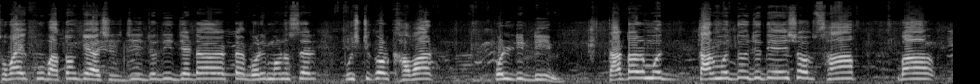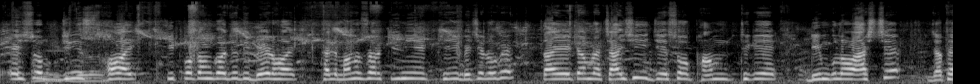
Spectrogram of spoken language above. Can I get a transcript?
সবাই খুব আতঙ্কে আছি যে যদি যেটা একটা গরিব মানুষের পুষ্টিকর খাবার, পোলট্রির ডিম, তাটার মধ্যে তার মধ্যেও যদি এইসব সাপ বা এইসব জিনিস হয় কীটপতঙ্গ যদি বের হয় তাহলে মানুষ আর কী নিয়ে খেয়ে বেঁচে রবে? তাই এটা আমরা চাইছি যে সব ফার্ম থেকে ডিমগুলো আসছে যাতে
